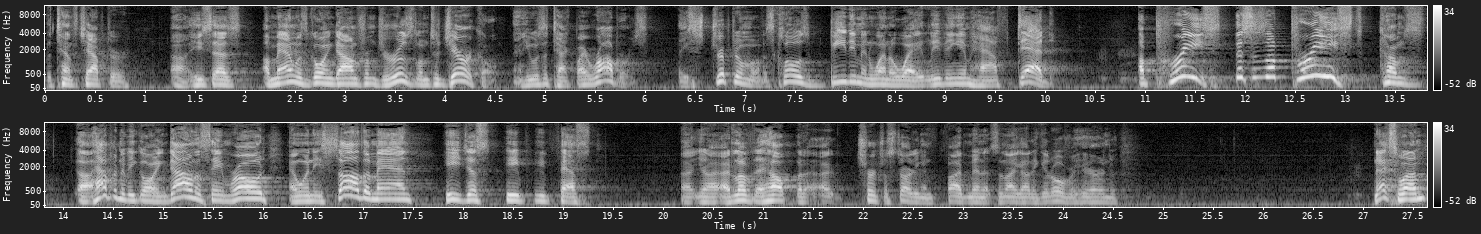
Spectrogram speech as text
the 10th chapter, uh, he says, A man was going down from Jerusalem to Jericho, and he was attacked by robbers. They stripped him of his clothes, beat him, and went away, leaving him half dead. A priest, this is a priest, comes, uh, happened to be going down the same road, and when he saw the man, he just, he, he passed. Uh, you know, I'd love to help, but uh, church is starting in five minutes, and I got to get over here. And next one.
